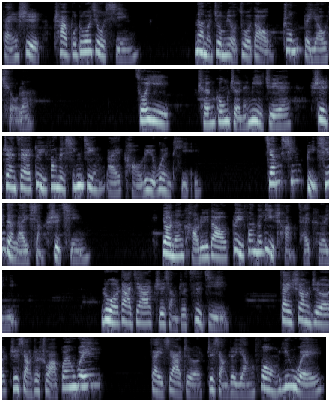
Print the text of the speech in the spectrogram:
凡事差不多就行，那么就没有做到忠的要求了。所以，成功者的秘诀是站在对方的心境来考虑问题，将心比心的来想事情，要能考虑到对方的立场才可以。若大家只想着自己，在上者只想着耍官威，在下者只想着阳奉阴违。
